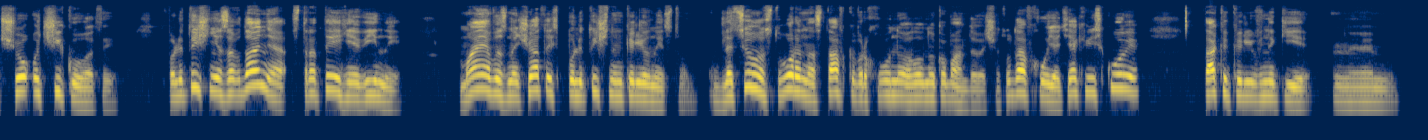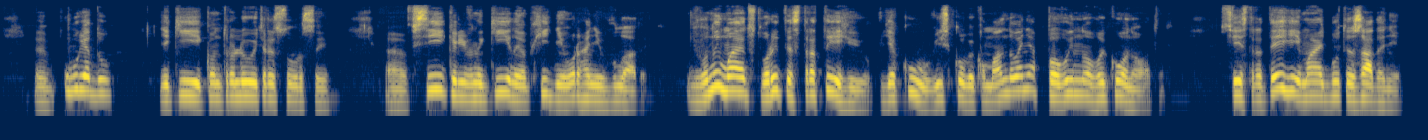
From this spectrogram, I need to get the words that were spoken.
Що очікувати? Політичні завдання, стратегія війни має визначатись політичним керівництвом. Для цього створена ставка Верховного головнокомандувача. Туди входять як військові, так і керівники е, е, уряду, які контролюють ресурси, е, всі керівники необхідні органів влади. Вони мають створити стратегію, яку військове командування повинно виконувати. Цій стратегії мають бути задані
